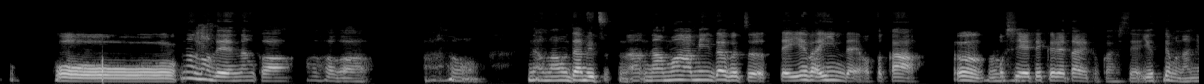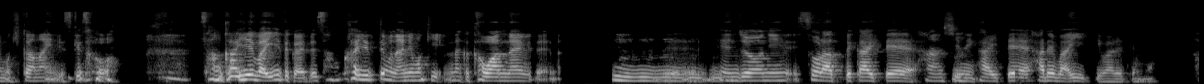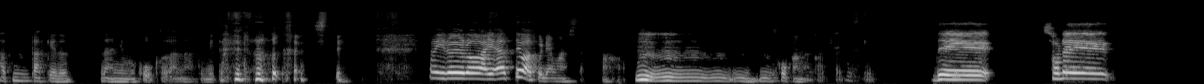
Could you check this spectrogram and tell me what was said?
ほー。なので、なんか、母が、あの、生阿弥陀仏、な生阿弥陀仏って言えばいいんだよとか、うんうんうん。教えてくれたりとかして、言っても何も聞かないんですけど、3回言えばいいとか言って、3回言っても何もきなんか変わんないみたいな。うんうんうんでうんうん。天井に空って書いて、半紙に書いて、貼ればいいって言われても、貼ったけど何も効果がなくみたいな感じで。いろいろやってはくれました。母うんうんうんうんうんうん。効果なかったですけど。で、それ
